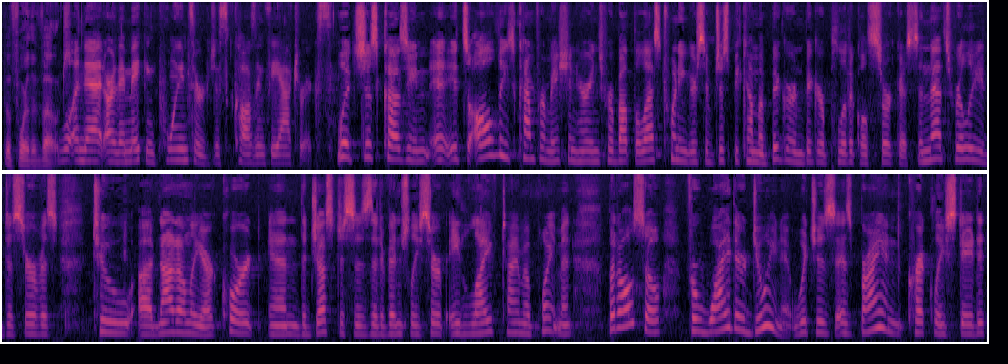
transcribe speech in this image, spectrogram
before the vote. Well, Annette, are they making points or just causing theatrics? Well, it's just causing, it's all these confirmation hearings for about the last 20 years have just become a bigger and bigger political circus, and that's really a disservice to uh, not only our court and the justices that eventually serve a lifetime appointment, but also for why they're doing it, which is, as Brian correctly stated,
